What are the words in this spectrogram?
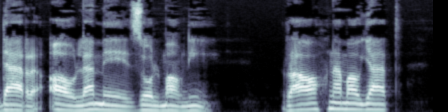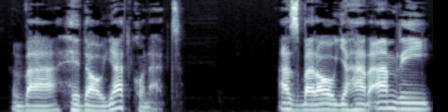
در عالم ظلمانی. راه نماید و هدایت کند. از برای هر امری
